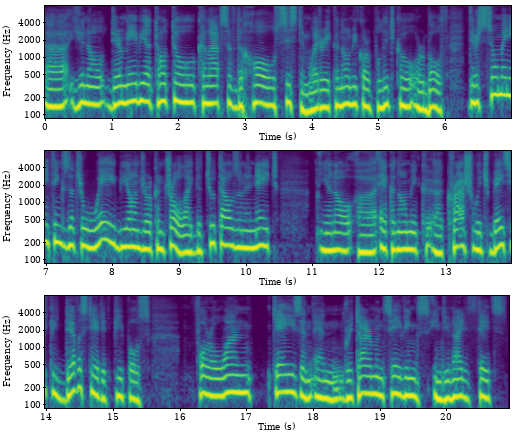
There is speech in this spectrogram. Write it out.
uh, you know, there may be a total collapse of the whole system, whether economic or political or both. There's so many things that are way beyond your control, like the 2008, you know, uh, economic uh, crash, which basically devastated people's 401ks and, and retirement savings in the United States,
